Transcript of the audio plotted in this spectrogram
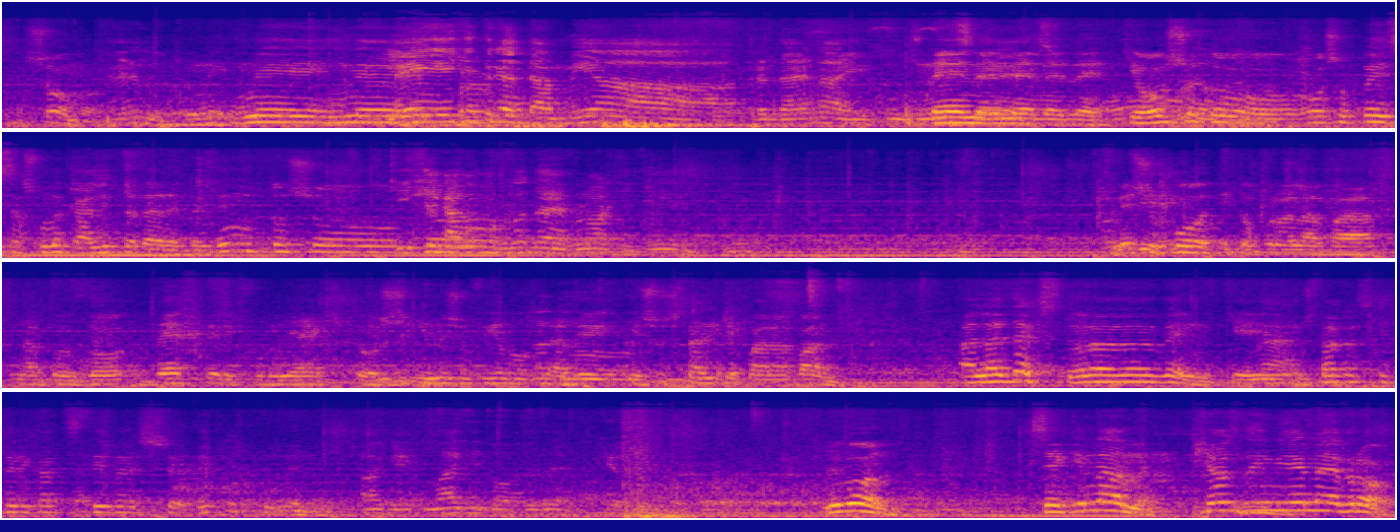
στο σώμα. Είναι, είναι, είναι... Λέει έχει 31, 31 ήχους. Ναι, ναι, ναι, ναι, ναι. Και όσο, το, όσο παίζεις ας πούμε καλύτερα ρε παιδί μου, τόσο... Και είχε πιο- 180 ευρώ αρχική. Μην σου πω ότι το πρόλαβα να το δω δεύτερη φουρνιά έχει τόσο. Δηλαδή, ίσως ήταν και παραπάνω. Αλλά εντάξει, τώρα δεν είναι. Και η Μουστάκας και φέρει κάτι στίβες ε, τέτοιες που δεν είναι. Οκ, Μάικη το δεν. Λοιπόν, ξεκινάμε. Ποιος δίνει ένα ευρώ;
